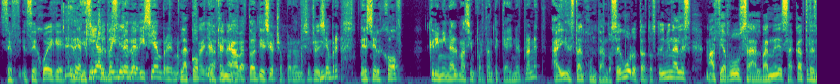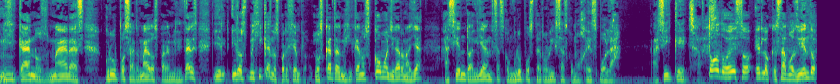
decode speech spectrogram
se, se juegue el de aquí al 20 de diciembre, ¿no? La Copa, ya que acaba todo el 18, perdón, 18 de diciembre, es el hub criminal más importante que hay en el planeta. Ahí están juntando seguro tratos criminales, mafia rusa, albanesa, cárteles mexicanos, maras, grupos armados paramilitares y, y, los mexicanos, por ejemplo, los cárteles mexicanos, cómo llegaron allá haciendo alianzas con grupos terroristas como Hezbollah. Así que todo eso es lo que estamos viendo,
